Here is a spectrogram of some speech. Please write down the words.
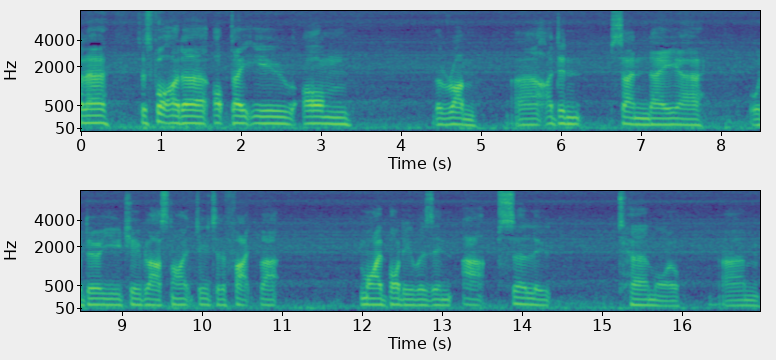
uh, just thought I'd uh, update you on the run. Uh, I didn't send a uh, or do a YouTube last night due to the fact that my body was in absolute turmoil. Um,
